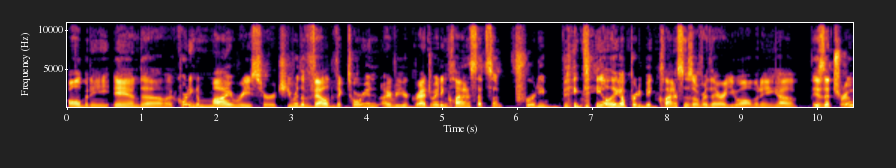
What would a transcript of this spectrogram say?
Albany. And uh, according to my research, you were the valedictorian of your graduating class. That's a pretty big deal. They got pretty big classes over there at U Albany. Uh, is that true?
